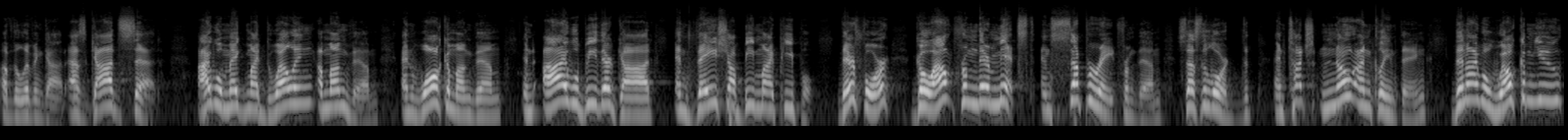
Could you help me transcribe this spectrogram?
of the living God. As God said, I will make my dwelling among them and walk among them, and I will be their God, and they shall be my people. Therefore, go out from their midst and separate from them, says the Lord, and touch no unclean thing. Then I will welcome you,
